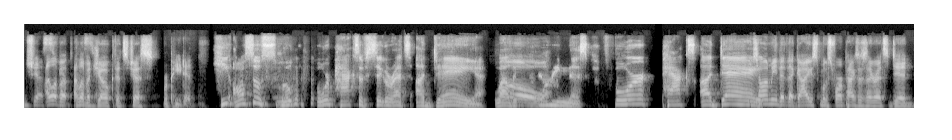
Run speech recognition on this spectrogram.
just. I love a I love a joke that's just repeated. he also smoked four packs of cigarettes a day while they Oh. were filming this. Four packs a day. You're telling me that the guy who smokes four packs of cigarettes did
